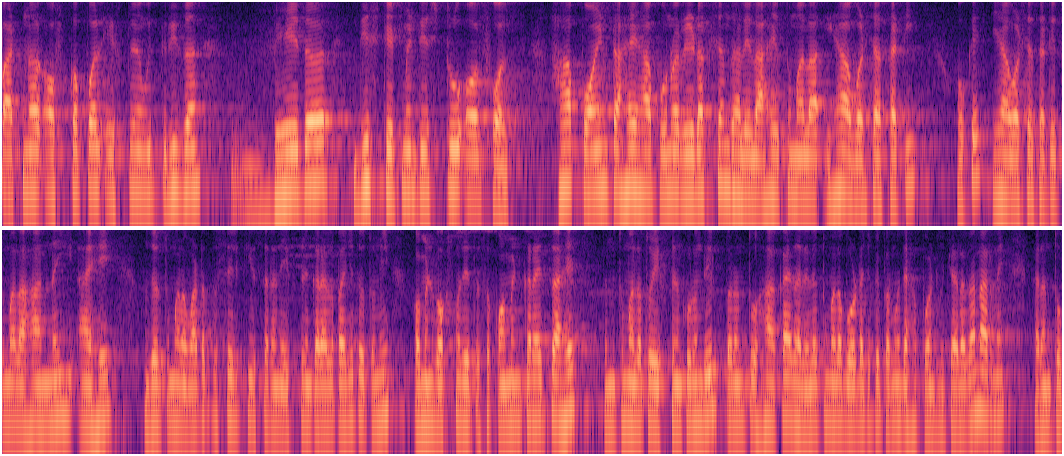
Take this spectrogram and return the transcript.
partner of couple explain with reason whether this statement is true or false हा पॉईंट आहे. हा पूर्ण रिडक्शन झालेला आहे तुम्हाला ह्या वर्षासाठी. ओके ह्या वर्षासाठी तुम्हाला हा नाही आहे. जर तुम्हाला वाटत असेल की सरांनी एक्सप्लेन करायला पाहिजे तर तुम्ही कॉमेंट बॉक्समध्ये तसं कॉमेंट करायचं आहे. तर मी तुम्हाला तो एक्सप्लेन करून देईल. परंतु हा काय झालेला आहे? तुम्हाला बोर्डाच्या पेपरमध्ये हा पॉईंट विचारला जाणार नाही. कारण तो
